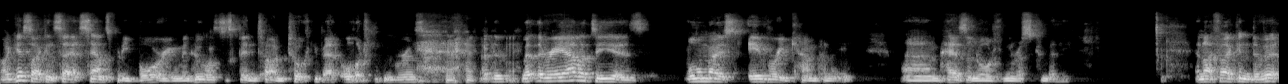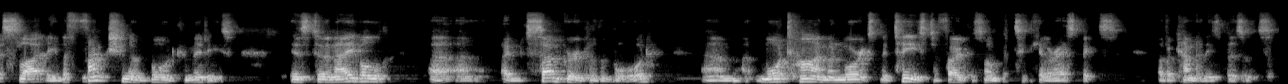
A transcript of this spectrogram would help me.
I guess I can say it sounds pretty boring. I mean, who wants to spend time talking about audit and risk? but, the, but the reality is, almost every company um, has an audit and risk committee. And if I can divert slightly, the function of board committees is to enable uh, a subgroup of the board um, more time and more expertise to focus on particular aspects of a company's business.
